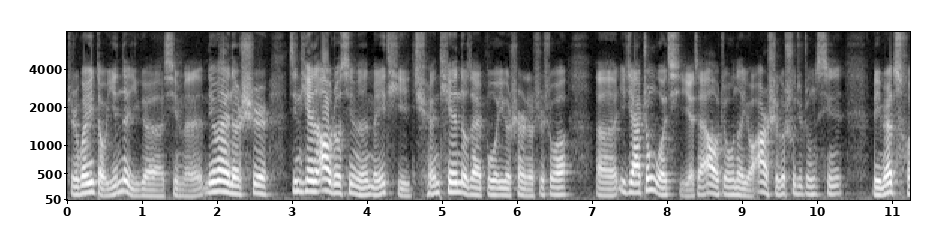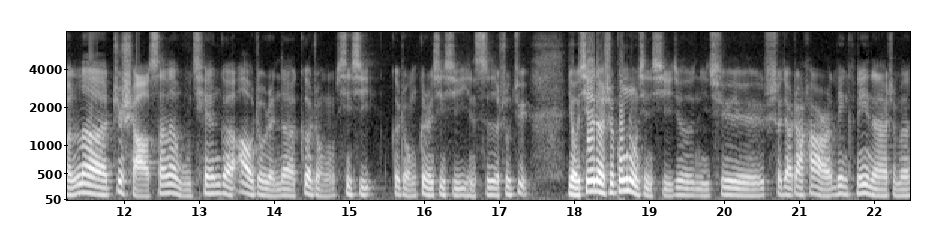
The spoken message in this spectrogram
这是关于抖音的一个新闻。另外呢，是今天的澳洲新闻媒体全天都在播一个事儿呢，是说，呃，一家中国企业在澳洲呢有二十个数据中心，里面存了至少三万五千个澳洲人的各种信息、各种个人信息、隐私的数据。有些呢是公众信息，就你去社交账号 LinkedIn 啊，什么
